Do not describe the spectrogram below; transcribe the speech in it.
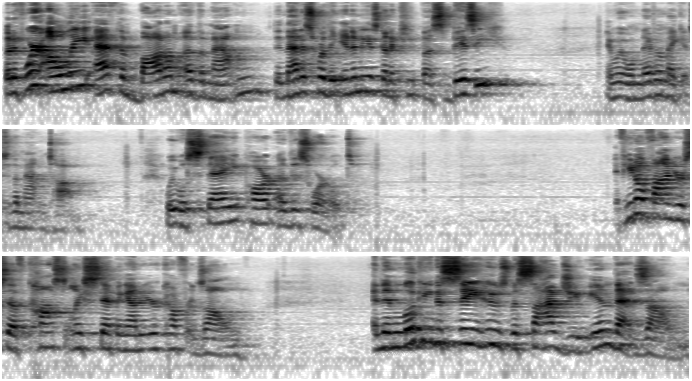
But if we're only at the bottom of the mountain, then that is where the enemy is going to keep us busy and we will never make it to the mountaintop. We will stay part of this world. If you don't find yourself constantly stepping out of your comfort zone and then looking to see who's beside you in that zone,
